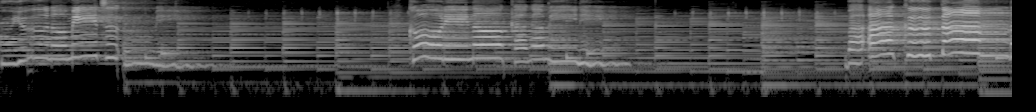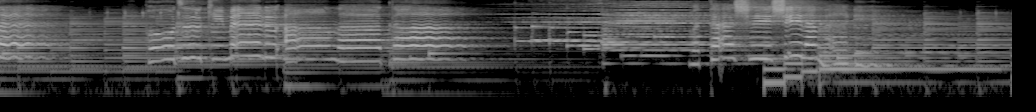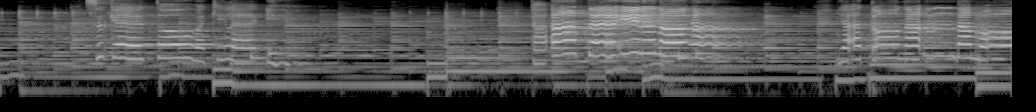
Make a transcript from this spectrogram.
冬の湖。氷の鏡に。バックダウンで。ポーズ決めるあなた。私知らない。スケートはい」「立っているのがやっとなんだもん」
